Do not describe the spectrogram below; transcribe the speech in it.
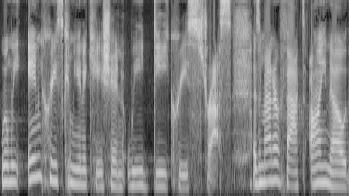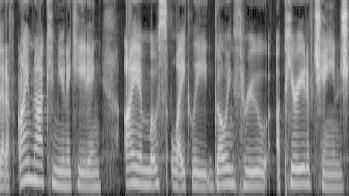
When we increase communication, we decrease stress. As a matter of fact, I know that if I'm not communicating, I am most likely going through a period of change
